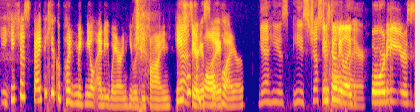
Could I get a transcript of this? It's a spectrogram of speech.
He's just, I think you could put McNeil anywhere and he would be fine. He's Yeah. just a ball player. yeah, he is. he's just He's a gonna be ball like- 40 years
